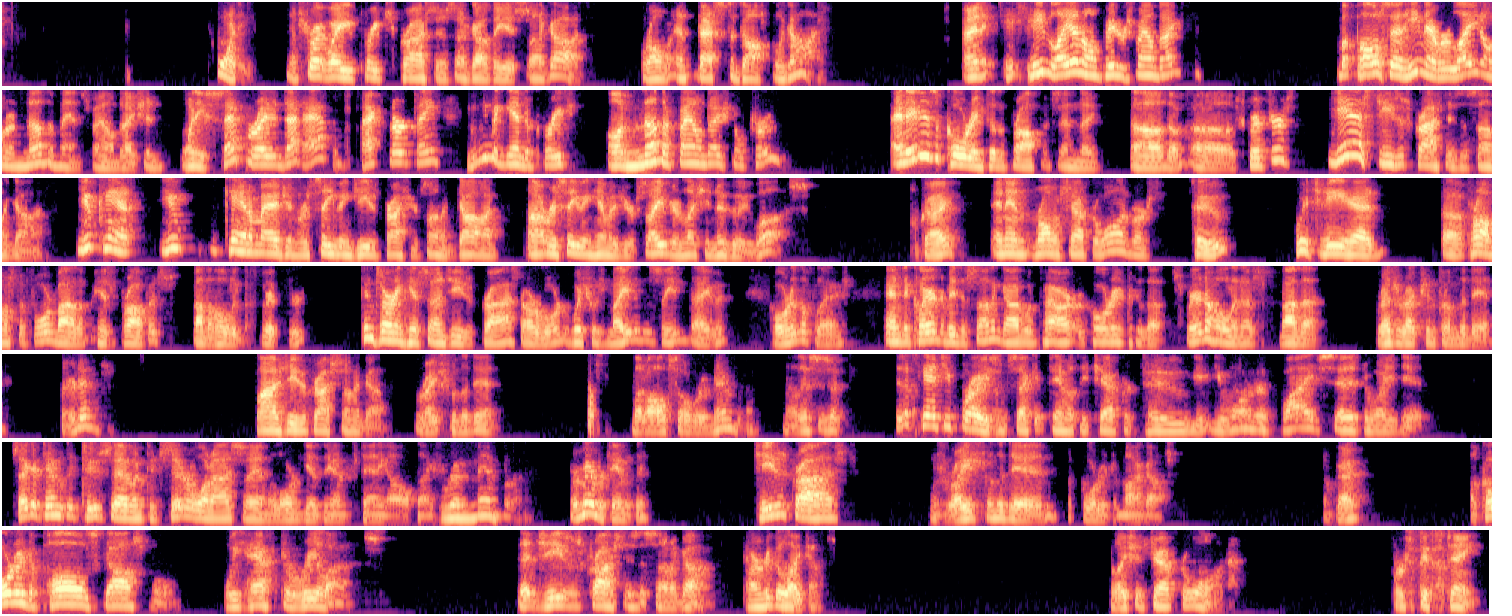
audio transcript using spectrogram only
20, and straightway he preached Christ in the Son of God, the Son of God. Roman, and that's the gospel of God. And he, he laying on Peter's foundation. But Paul said he never laid on another man's foundation. When he separated, that happened. Acts 13, he began to preach on another foundational truth and it is according to the prophets and the uh, the uh, scriptures. Yes, Jesus Christ is the Son of God. You can't you can't imagine receiving Jesus Christ, your Son of God, uh, receiving Him as your Savior unless you knew who He was. Okay, and in Romans chapter one, verse two, which He had uh, promised before by the, His prophets by the Holy Scriptures concerning His Son Jesus Christ, our Lord, which was made of the seed of David, according to the flesh and declared to be the Son of God with power according to the Spirit of holiness by the resurrection from the dead. There it is. Why is Jesus Christ Son of God raised from the dead? But also remember, now this is a is a catchy phrase in Second Timothy chapter 2. You, you wonder why he said it the way he did. Second Timothy 2 7, consider what I say, and the Lord give the understanding all things. Remember, remember, Timothy, Jesus Christ was raised from the dead according to my gospel. Okay? According to Paul's gospel, we have to realize that Jesus Christ is the Son of God. Turn to Galatians. Galatians chapter 1, verse 15.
